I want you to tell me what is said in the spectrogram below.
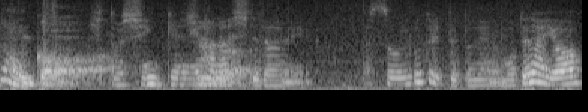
なん真剣に話してたのに。私そういうこと言ってるとねモテないよ。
